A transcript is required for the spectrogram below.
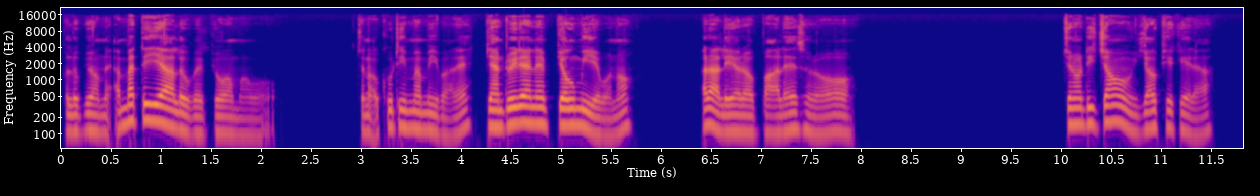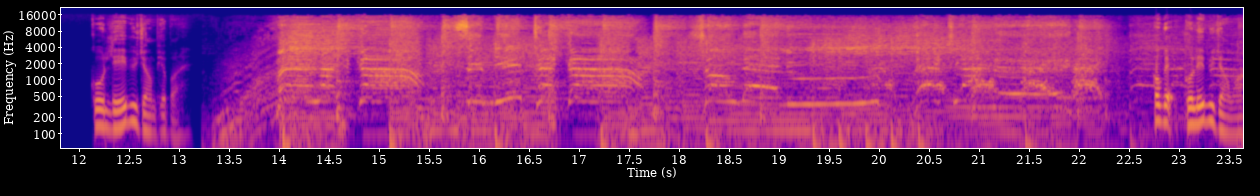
ဘယ်လိုပြောရမလဲအမတ်တရလို့ပဲပြောရမှာပေါ့ကျွန်တော်အခုထိမှတ်မိပါတယ်ပြန်တွေးတိုင်းလည်းပြုံးမိရပေါ့နော်အဲ့ဒါလေးကတော့ဘာလဲဆိုတော့ကျွန်တော်ဒီကြောင်းကိုရောက်ဖြစ်ခဲ့တာ ကိုလေးပြူကြောင်းဖြစ်ပါတယ် Malaga! Simiteka! Shonelu! Lechale! ဟုတ်ကဲ့ကိုလေးပြူကြောင်းပါ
